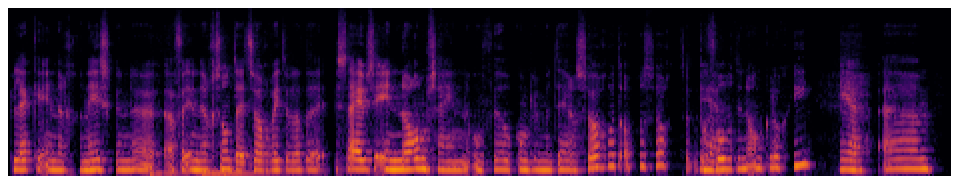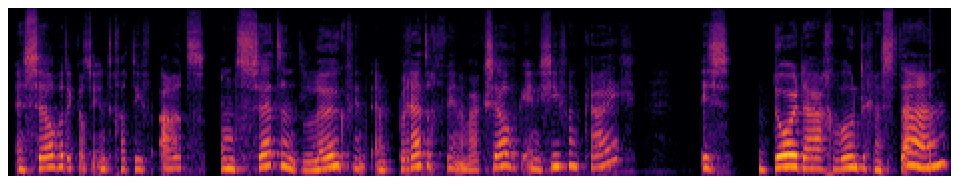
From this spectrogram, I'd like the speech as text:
plekken in de geneeskunde of in de gezondheidszorg weten we dat de cijfers enorm zijn hoeveel complementaire zorg wordt opgezocht, bijvoorbeeld in de oncologie. Ja. Ehm, en zelf wat ik als integratief arts ontzettend leuk vind en prettig vind en waar ik zelf ook energie van krijg, is door daar gewoon te gaan staan.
